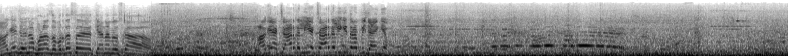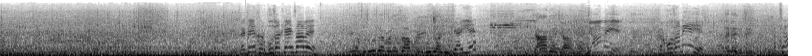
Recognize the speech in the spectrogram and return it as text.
आगे जो है ना, बड़ा ज़बरदस्त, क्या नाम है उसका? आगे चार गली है चार गली की तरफ़ भी जाएँगे हम। ये खरबूजा क्या हिसाब है? ये अमरूद है बड़े साहब खरबूजा नहीं। क्या ये? जाम है जाम। है जाम है ये? खरबूजा नहीं है ये? अच्छा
